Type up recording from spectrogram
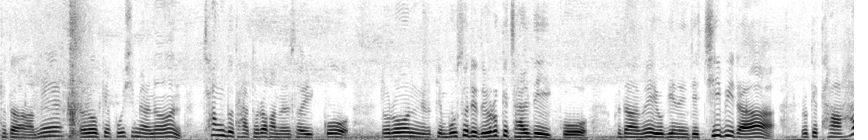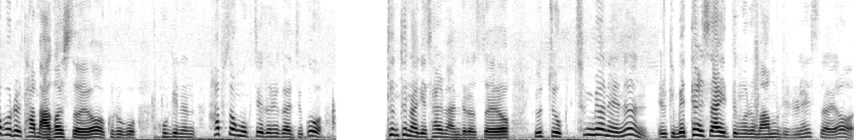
그 다음에 이렇게 보시면은 창도 다 돌아가면서 있고 요런 이렇게 모서리도 이렇게 잘 돼 있고 그 다음에 여기는 이제 집이라 이렇게 다 하부를 다 막았어요. 그리고 거기는 합성 목재로 해가지고 튼튼하게 잘 만들었어요. 이쪽 측면에는 이렇게 메탈 사이등으로 마무리를 했어요.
